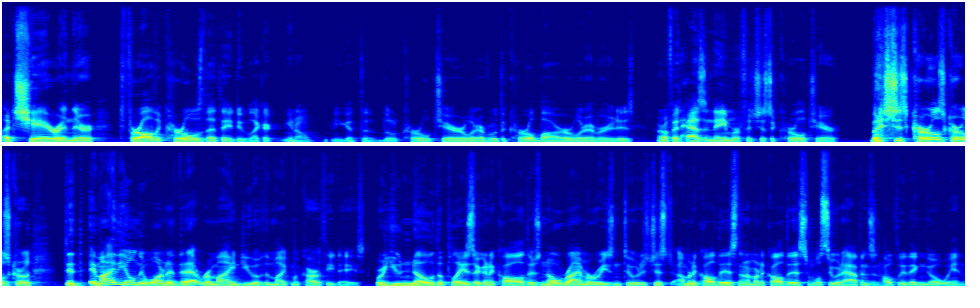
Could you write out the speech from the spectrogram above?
a chair in there for all the curls that they do, like a, you know, you got the little curl chair or whatever with the curl bar or whatever it is. I don't know if it has a name or if it's just a curl chair. But it's just curls, curls, curls. Did am I the only one that that remind you of the Mike McCarthy days, where you know the plays they're going to call? There's no rhyme or reason to it. It's just I'm going to call this and I'm going to call this, and we'll see what happens, and hopefully they can go win.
